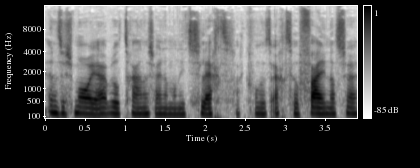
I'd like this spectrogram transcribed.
En het is mooi, hè? Ik bedoel, tranen zijn helemaal niet slecht. Ik vond het echt heel fijn dat ze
